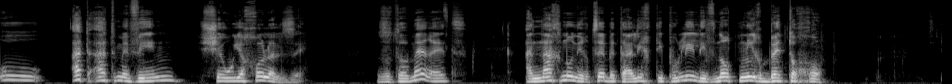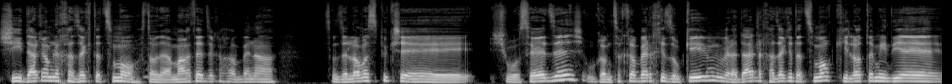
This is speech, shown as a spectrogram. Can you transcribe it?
הוא אט אט מבין שהוא יכול על זה. זאת אומרת, אנחנו נרצה בתהליך טיפולי לבנות ניר בתוכו. שידע גם לחזק את עצמו זאת אומרת אמרת את זה ככה בין ה... זאת אומרת זה לא מספיק ש... שהוא עושה את זה הוא גם צריך לקבל חיזוקים ולדעת לחזק את עצמו כי לא תמיד יהיה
